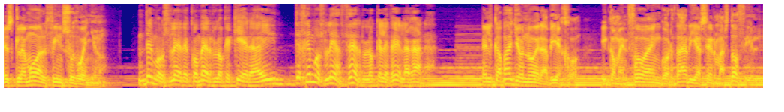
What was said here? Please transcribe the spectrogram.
exclamó al fin su dueño. Démosle de comer lo que quiera y dejémosle hacer lo que le dé la gana. El caballo no era viejo y comenzó a engordar y a ser más dócil.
